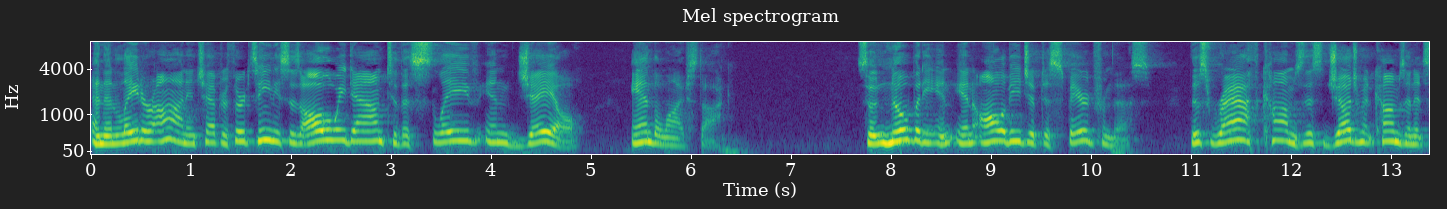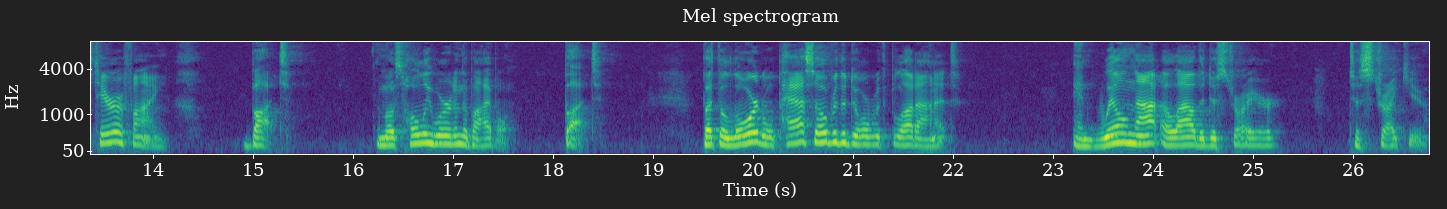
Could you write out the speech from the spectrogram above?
And then later on in chapter 13, he says, all the way down to the slave in jail and the livestock. So nobody in, in all of Egypt is spared from this. This wrath comes, this judgment comes, and it's terrifying. But, the most holy word in the Bible, but, but the Lord will pass over the door with blood on it and will not allow the destroyer to strike you.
